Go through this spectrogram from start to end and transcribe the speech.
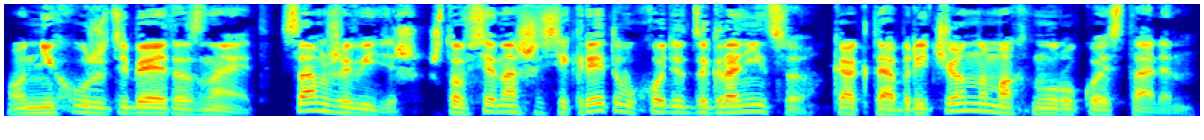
Он не хуже тебя это знает. Сам же видишь, что все наши секреты уходят за границу», — как-то обреченно махнул рукой Сталин.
